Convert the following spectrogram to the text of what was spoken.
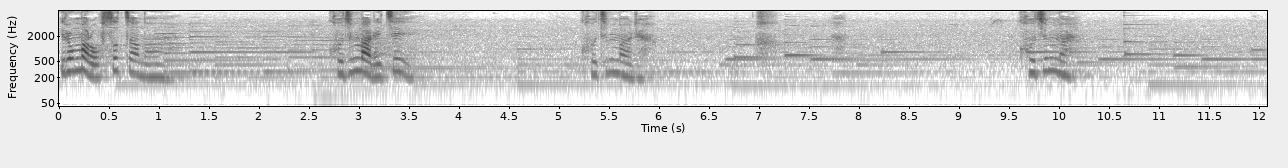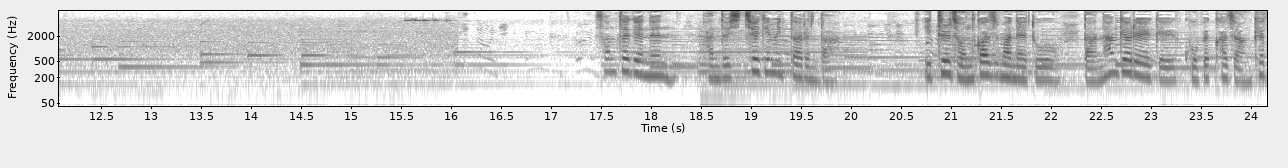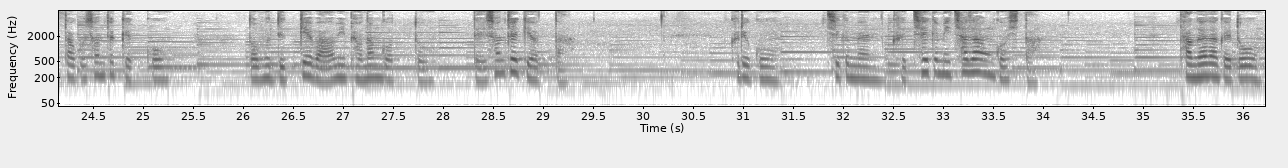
이런 말 없었잖아. 거짓말이지? 거짓말이야. 거짓말. 선택에는 반드시 책임이 따른다. 이틀 전까지만 해도 난 한결이에게 고백하지 않겠다고 선택했고 너무 늦게 마음이 변한 것도 내 선택이었다. 그리고 지금은 그 책임이 찾아온 것이다. 당연하게도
